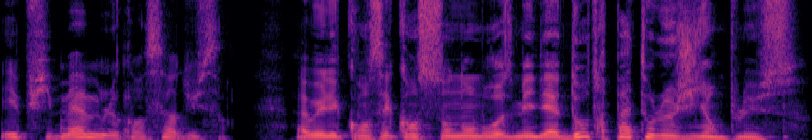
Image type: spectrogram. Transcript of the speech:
et puis même le cancer du sein. Ah oui, les conséquences sont nombreuses, mais il y a d'autres pathologies en plus.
